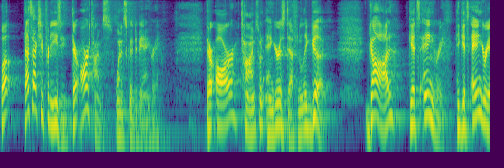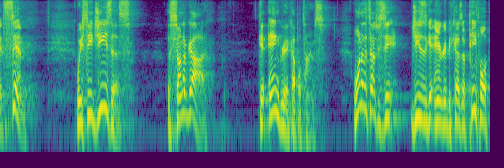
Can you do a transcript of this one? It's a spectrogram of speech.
Well, that's actually pretty easy. There are times when it's good to be angry. There are times when anger is definitely good. God gets angry. He gets angry at sin. We see Jesus, the Son of God, get angry a couple times. One of the times we see Jesus get angry because of people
